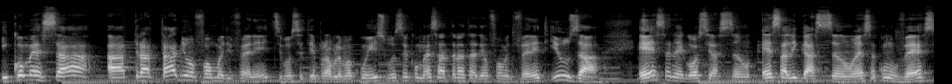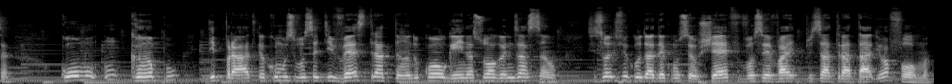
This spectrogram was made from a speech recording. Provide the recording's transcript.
e começar a tratar de uma forma diferente. Se você tem problema com isso, você começa a tratar de uma forma diferente e usar essa negociação, essa ligação, essa conversa como um campo de prática, como se você estivesse tratando com alguém na sua organização. Se sua dificuldade é com seu chefe, você vai precisar tratar de uma forma.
